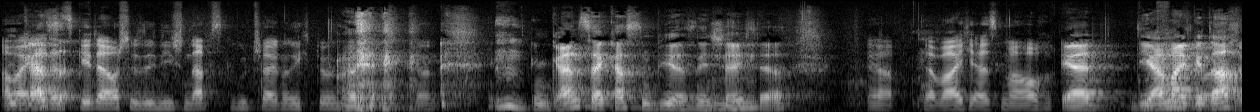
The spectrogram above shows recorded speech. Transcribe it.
Aber ja, das geht ja auch schon in die Schnapsgutscheinrichtung. Ein ganzer Kasten Bier ist nicht mhm. schlecht, ja. Ja, da war ich erstmal auch. Ja, die haben halt gedacht,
